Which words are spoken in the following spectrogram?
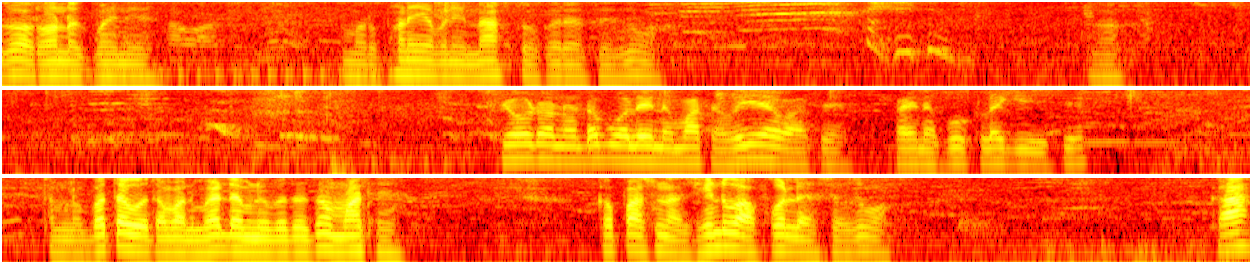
જો રોનકભાઈને અમારા ભણિયા બની નાસ્તો કરે છે જો. હા. કેવડાનો ડબ્બો લઈને માથે વહી આવ્યા છે. ભાઈને ભૂખ લાગી છે. તમને બતાવું તમારી મેડમને બધા જો માથે કપાસના ઝીંડવા ફોલે છે જુઓ. કા?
